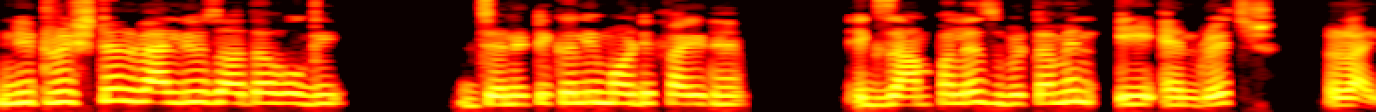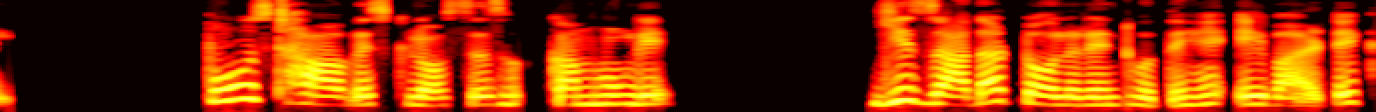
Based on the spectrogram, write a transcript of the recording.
nutritional value ज़्यादा होगी। जेनेटिकली मॉडिफाइड है। Example is vitamin A enrich rice post harvest losses कम होंगे। ये ज़्यादा टॉलरेंट होते हैं एबायोटिक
